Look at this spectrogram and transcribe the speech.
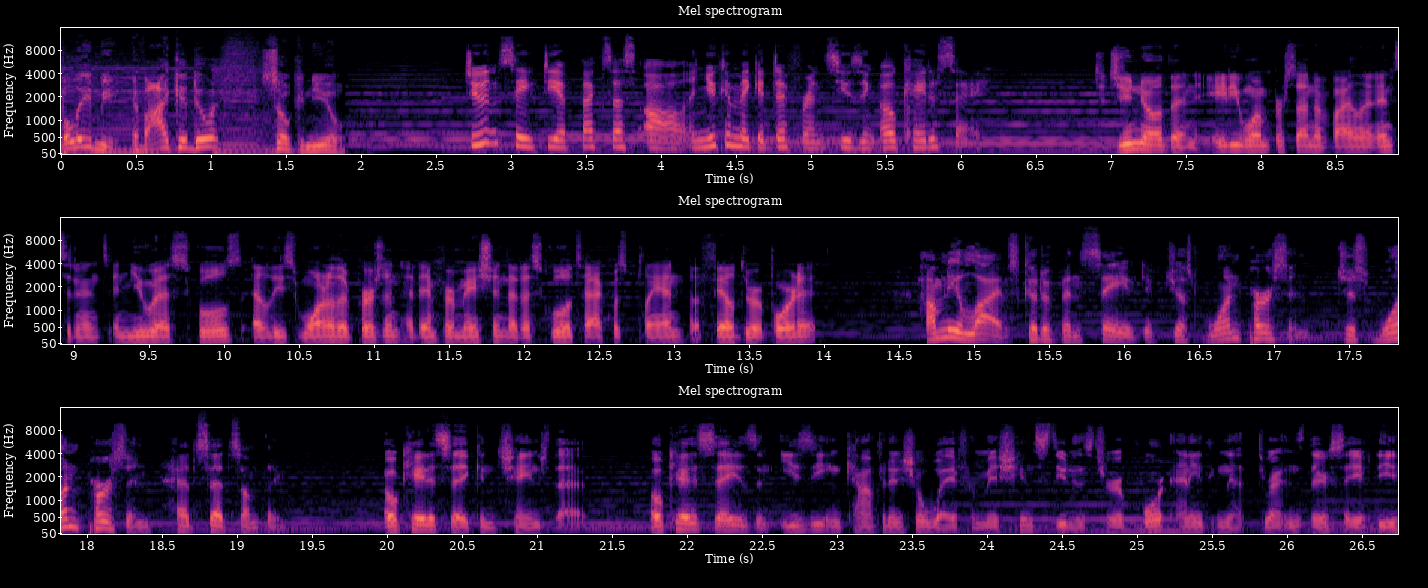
Believe me, if I could do it, so can you. Student safety affects us all, and you can make a difference using OK to Say. Did you know that in 81% of violent incidents in U.S. schools, at least one other person had information that a school attack was planned but failed to report it? How many lives could have been saved if just one person, just one person, had said something? OK to Say can change that. OK to Say is an easy and confidential way for Michigan students to report anything that threatens their safety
